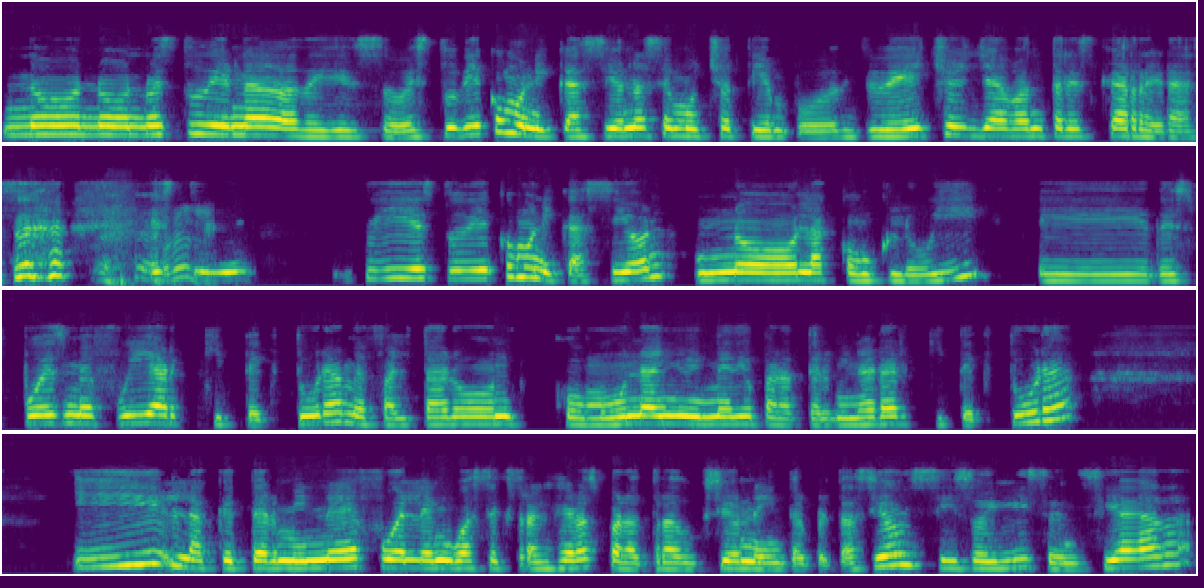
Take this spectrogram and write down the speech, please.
No, no, no estudié nada de eso. Estudié comunicación hace mucho tiempo. De hecho, ya van tres carreras. sí, estudié comunicación, no la concluí. Eh, después me fui a arquitectura, me faltaron como un año y medio para terminar arquitectura y la que terminé fue lenguas extranjeras para traducción e interpretación. Sí, soy licenciada,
